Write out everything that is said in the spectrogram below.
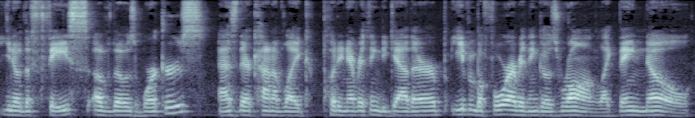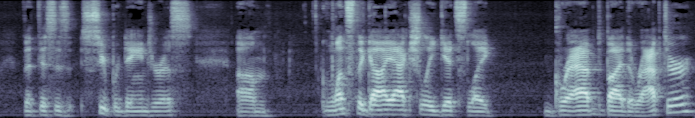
you know the face of those workers as they're kind of like putting everything together, even before everything goes wrong. Like they know that this is super dangerous. Um, once the guy actually gets like grabbed by the raptor,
